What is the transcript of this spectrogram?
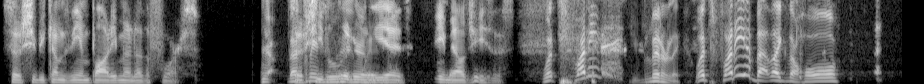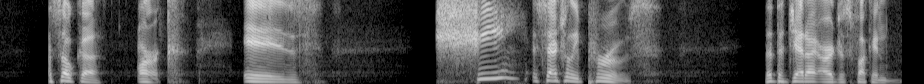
So she becomes the embodiment of the Force. Yeah. so she literally is female Jesus. What's funny, literally, what's funny about like the whole Ahsoka arc is she essentially proves that the Jedi are just fucking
